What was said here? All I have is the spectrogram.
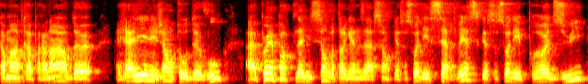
comme entrepreneur de rallier les gens autour de vous, peu importe la mission de votre organisation, que ce soit des services, que ce soit des produits,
